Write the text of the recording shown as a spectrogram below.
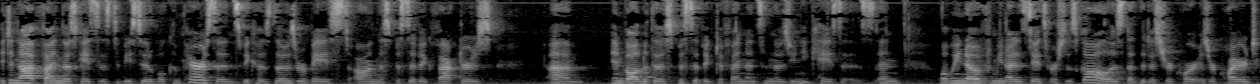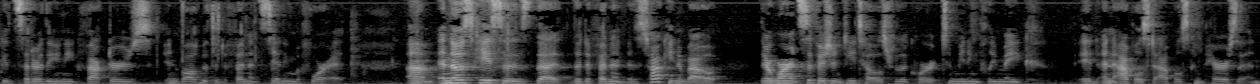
it did not find those cases to be suitable comparisons because those were based on the specific factors um, involved with those specific defendants in those unique cases. And what we know from United States v. Gall is that the district court is required to consider the unique factors involved with the defendant standing before it. Um, in those cases that the defendant is talking about, there weren't sufficient details for the court to meaningfully make an apples-to-apples comparison.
